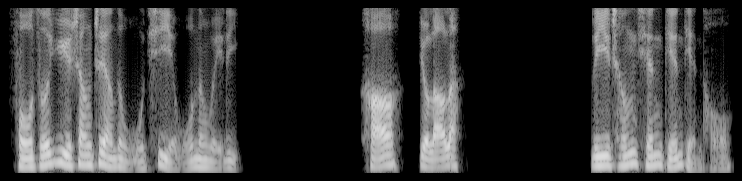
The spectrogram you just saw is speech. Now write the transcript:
否则遇上这样的武器也无能为力。好，有劳了。李承前点点头。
